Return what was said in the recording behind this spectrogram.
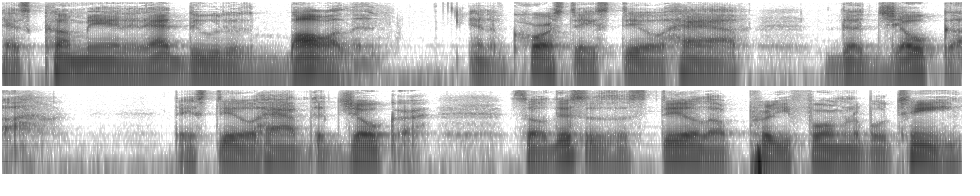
has come in and that dude is balling. And of course, they still have the Joker. They still have the Joker. So this is a, still a pretty formidable team.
